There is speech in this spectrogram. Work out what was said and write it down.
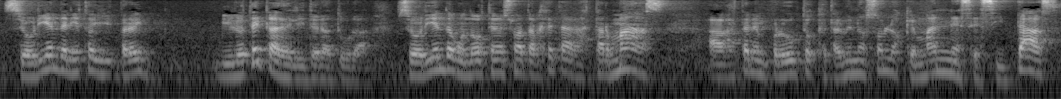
se orienten, y esto pero hay biblioteca de literatura. Se orienta cuando vos tenés una tarjeta a gastar más, a gastar en productos que tal vez no son los que más necesitas,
